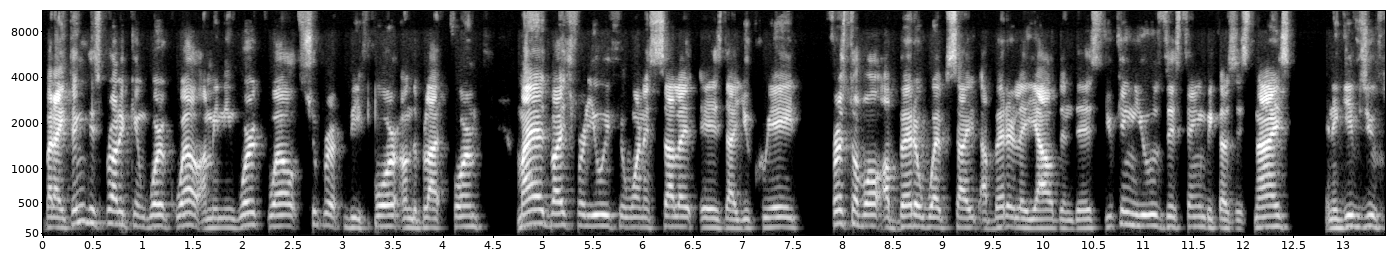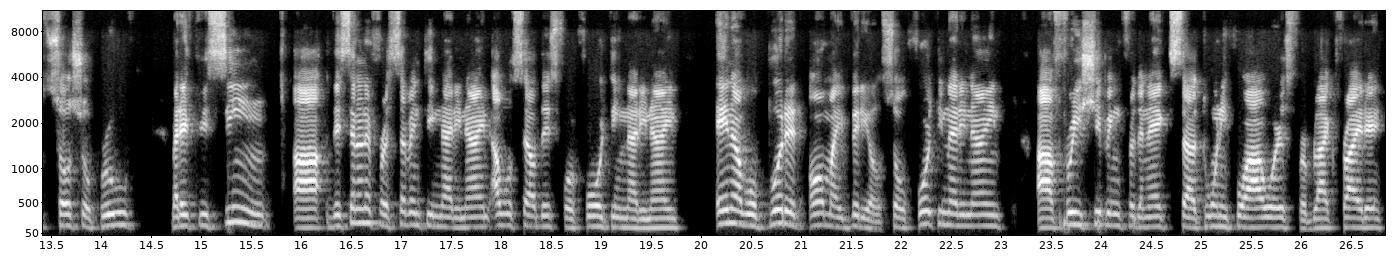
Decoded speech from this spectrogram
but I think this product can work well. I mean, it worked well super before on the platform. My advice for you, if you want to sell it, is that you create first of all, a better website, a better layout than this. You can use this thing because it's nice and it gives you social proof. But if you've seen, uh, they're selling it for $17.99. I will sell this for $14.99 and I will put it on my video. So $14.99, uh, free shipping for the next uh, 24 hours for Black Friday.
